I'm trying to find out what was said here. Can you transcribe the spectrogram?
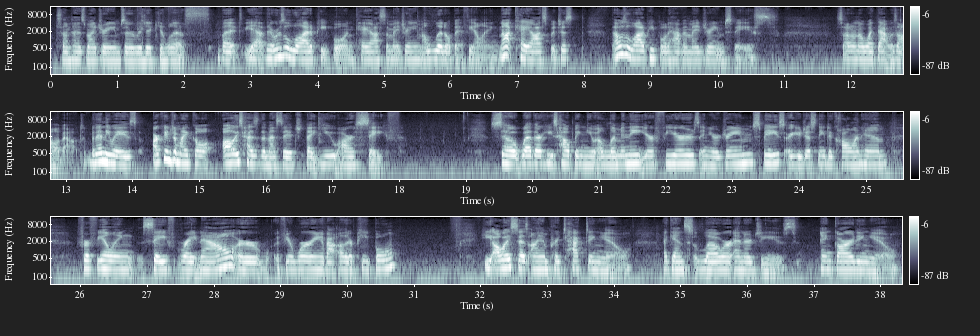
sometimes my dreams are ridiculous. But yeah, there was a lot of people and chaos in my dream. A little bit feeling not chaos, but just that was a lot of people to have in my dream space. So I don't know what that was all about. But anyways, Archangel Michael always has the message that you are safe. So, whether he's helping you eliminate your fears in your dream space, or you just need to call on him for feeling safe right now, or if you're worrying about other people, he always says, I am protecting you against lower energies and guarding you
